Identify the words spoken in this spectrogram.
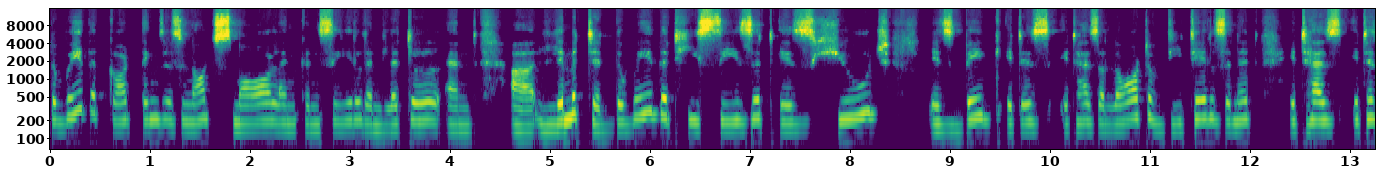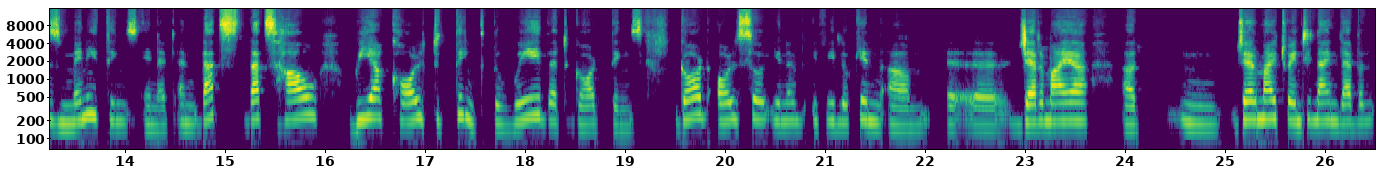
the way that God thinks is not small and concealed and little and uh, limited. The way that He sees it is huge, is big. It is. It has a lot of details in it. It has. It has many things in it, and that's that's how we are called to think. The way that God thinks. God also, you know, if we look in um, uh, uh Jeremiah. Uh, Mm, Jeremiah 29 level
